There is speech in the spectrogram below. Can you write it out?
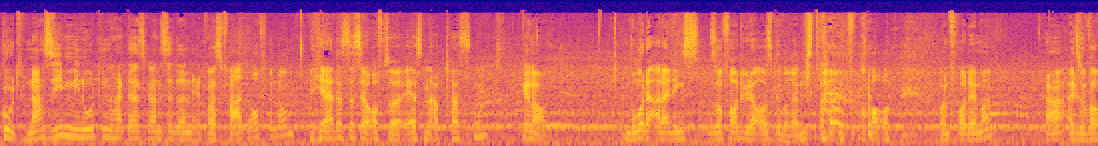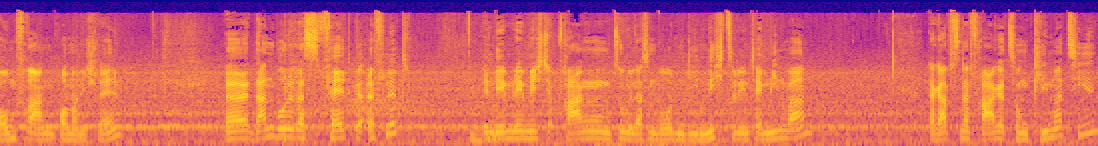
Gut, nach sieben Minuten hat das Ganze dann etwas Fahrt aufgenommen. Ja, das ist ja oft so ersten Abtasten. Genau. Wurde allerdings sofort wieder ausgebremst von Frau, von Frau Demmer. Ja, also Warum-Fragen braucht man nicht stellen. Äh, dann wurde das Feld geöffnet, in dem nämlich Fragen zugelassen wurden, die nicht zu den Terminen waren. Da gab es eine Frage zum Klimaziel.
